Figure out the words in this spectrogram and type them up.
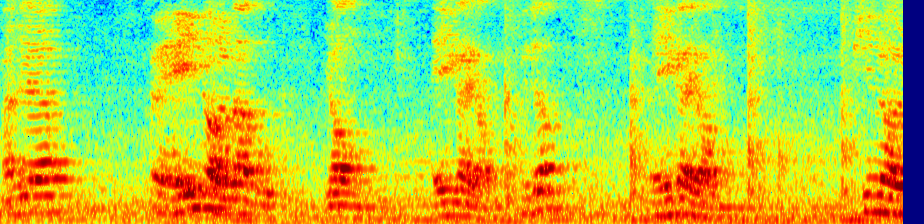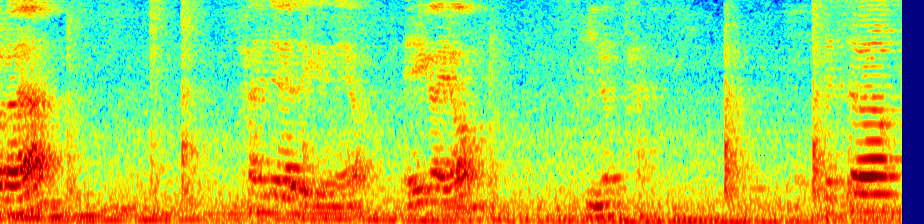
맞아요 그럼 A는 얼마고? 0 A가 0 그죠? A가 0 B는 얼마야? 8 돼야 되겠네요 A가 0 B는 8 됐어요?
